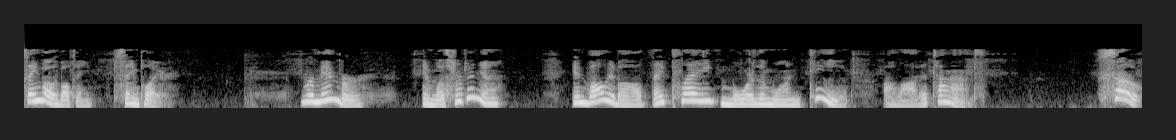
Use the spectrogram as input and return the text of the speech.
Same volleyball team, same player. Remember, in West Virginia, in volleyball, they play more than one team a lot of times. So,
